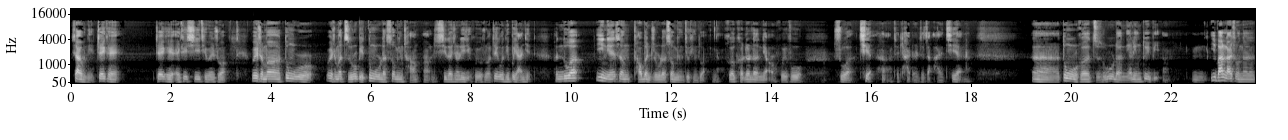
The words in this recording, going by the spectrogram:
下一个问题，J.K. J.K.H.C. 提问说：为什么动物为什么植物比动物的寿命长啊？习德星立即回复说：这个问题不严谨，很多。”一年生草本植物的寿命就挺短。喝可乐的鸟回复说：“切哈，这俩人这咋还切呢？”嗯，动物和植物的年龄对比啊，嗯，一般来说呢，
